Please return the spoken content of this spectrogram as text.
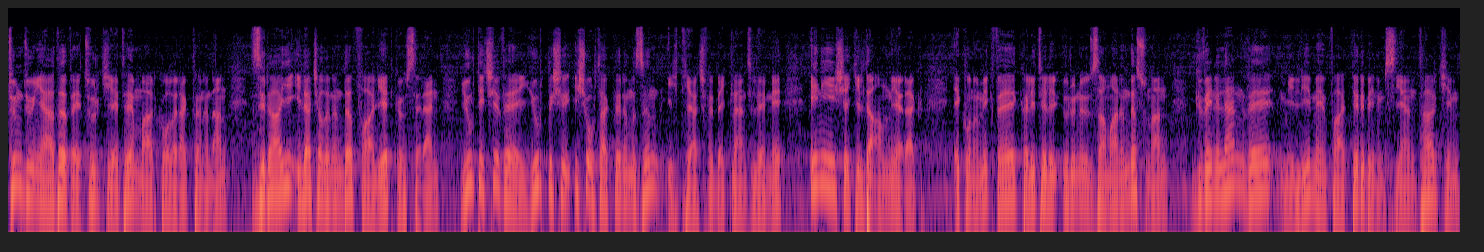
Tüm dünyada ve Türkiye'de marka olarak tanınan, zirai ilaç alanında faaliyet gösteren, yurt içi ve yurt dışı iş ortaklarımızın ihtiyaç ve beklentilerini en iyi şekilde anlayarak, ekonomik ve kaliteli ürünü zamanında sunan, güvenilen ve milli menfaatleri benimseyen Tarkim,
